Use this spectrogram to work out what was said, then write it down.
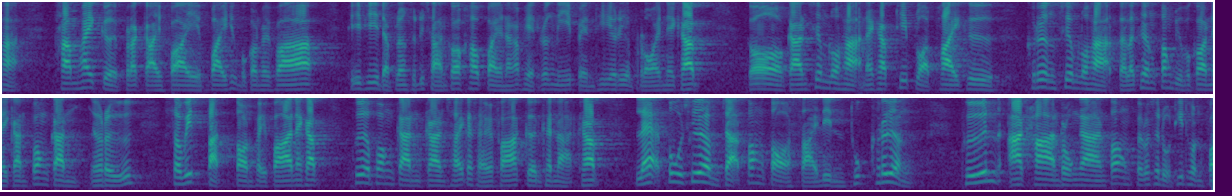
หะทำให้เกิดประกายไฟไปที่อุปกรณ์ไฟฟ้า พี่ๆดับเพลิงสุทธิสารก็เข้าไประงับเหตุเรื่องนี้เป็นที่เรียบร้อยนะครับก็การเชื่อมโลหะนะครับที่ปลอดภัยคือเครื่องเชื่อมโลหะ แต่ละเครื่องต้องมีอุปกรณ์ในการป้องกัน หรือสวิตตัดตอนไฟฟ้านะครับ พื่อป้องกันการใช้กระแสไฟฟ้าเกินขนาดครับ และตู้เชื่อมจะต้องต่อสายดินทุกเครื่อง พื้นอาคารโรงงานต้องเป็นวัสดุที่ทนไฟ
